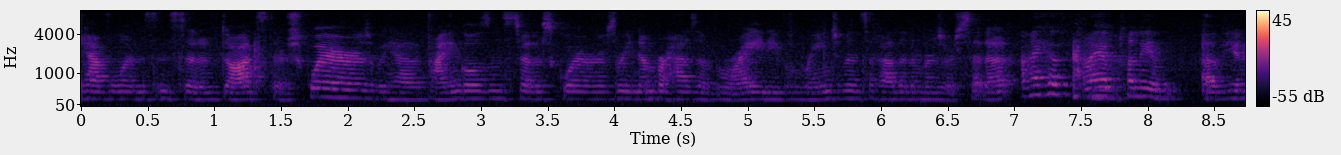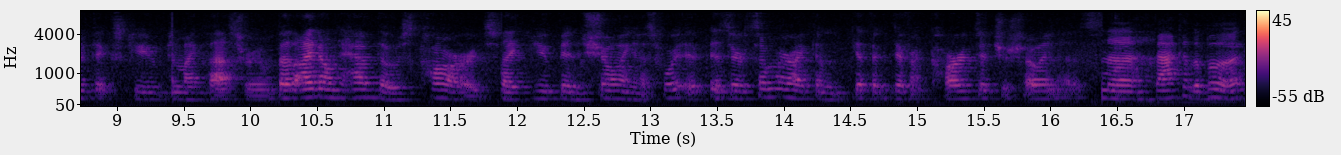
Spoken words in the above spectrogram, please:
We have ones instead of dots, they're squares. We have triangles instead of squares. Every number has a variety of arrangements of how the numbers are set up. I have I have plenty of, of Unifix cubes in my classroom, but I don't have those cards like you've been showing us. Where, is there somewhere I can get the different cards that you're showing us? In the back of the book,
